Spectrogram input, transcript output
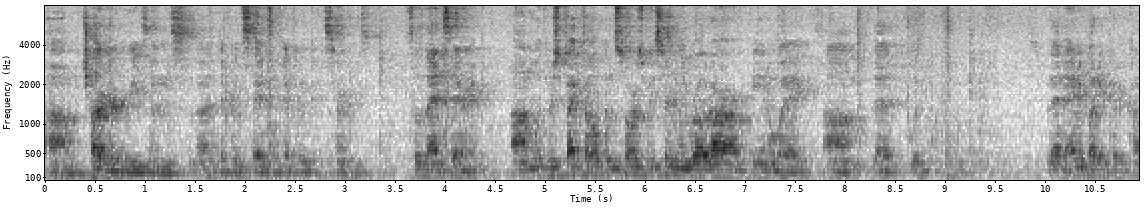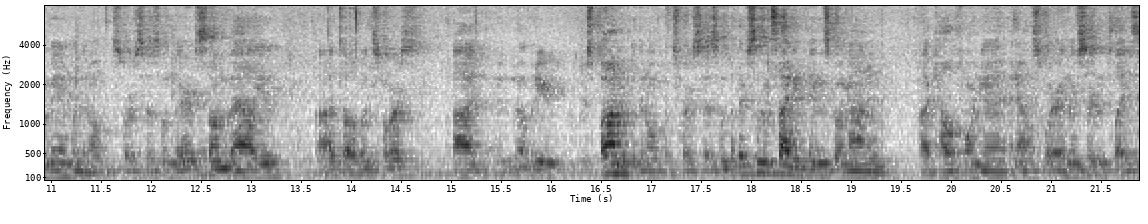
um, charter reasons, uh, different states have different concerns. So that's ERIC. Um, with respect to open source, we certainly wrote our RFP in a way, um, that would, that anybody could come in with an open source system. There's some value uh, to open source. Uh, Nobody responded with an open source system, but there's some exciting things going on in uh, California and elsewhere, and there's certain place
